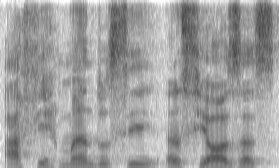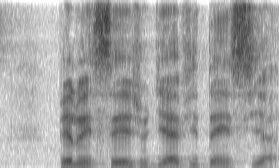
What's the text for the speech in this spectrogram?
afirmando-se ansiosas pelo ensejo de evidência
